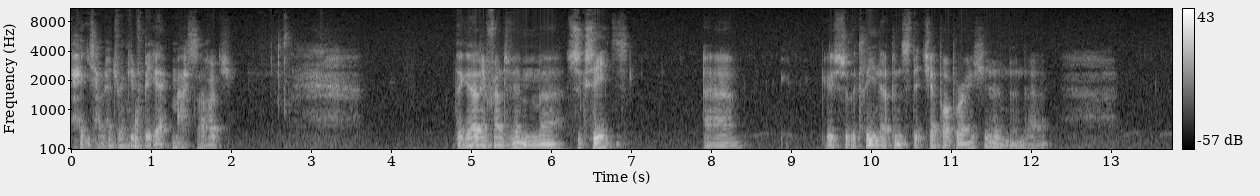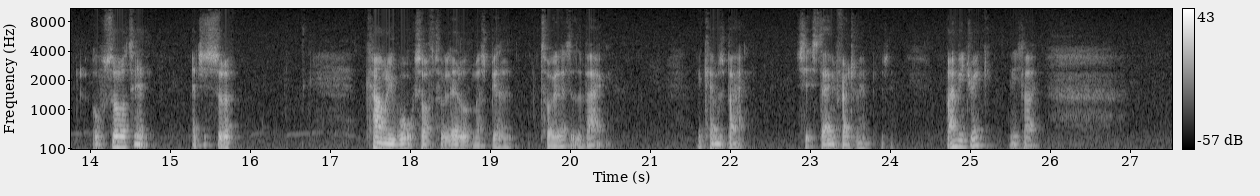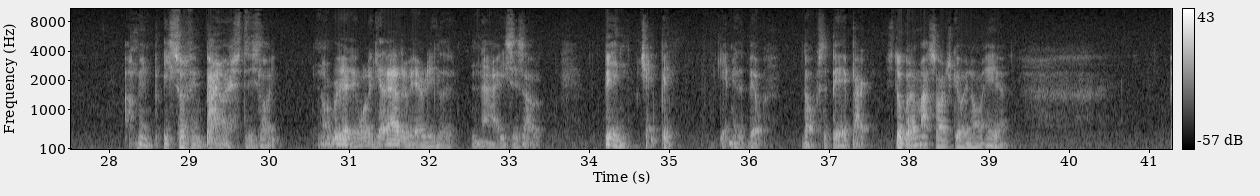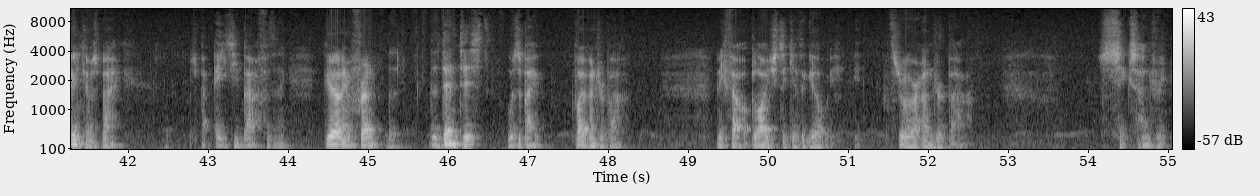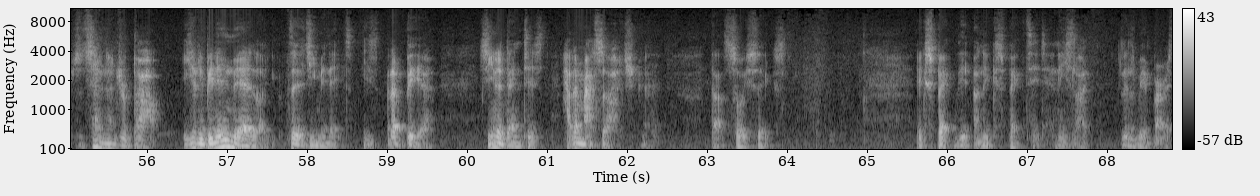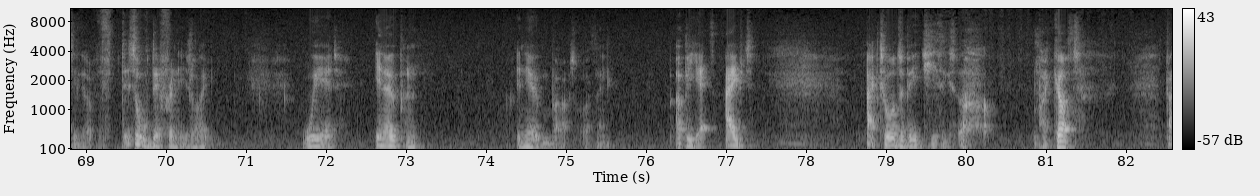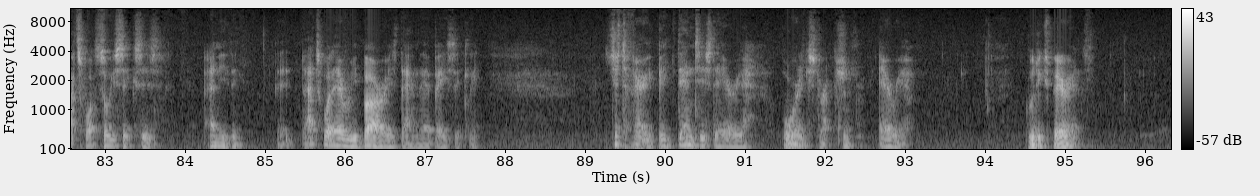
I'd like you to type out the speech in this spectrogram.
he's having a drink of beer, massage. The girl in front of him uh, succeeds. Um, goes through the clean up and stitch up operation and, and uh, all sorted. And just sort of calmly walks off to a little, must be a toilet at the back he comes back, sits down in front of him. buy me a drink? And he's like, I mean, he's sort of embarrassed. He's like, not really, I want to get out of here. And he's like, nah, he says, oh, bin, check bin, get me the bill. Knocks the beer back. Still got a massage going on here. Bin comes back. It's about 80 baht for the thing. Girl in front, the, the dentist, was about 500 baht. And he felt obliged to give the girl, threw her 100 baht. 600, 700 baht. He's only been in there like 30 minutes. He's had a beer, seen a dentist, had a massage. That's soi 6. Expect the unexpected. And he's like, a little bit embarrassing. It's all different. He's like, weird. In open, in the open bar sort of thing. Up he gets, out. Back towards the beach, he thinks, oh my God, that's what soi 6 is. Anything. That's what every bar is down there basically. It's just a very big dentist area or extraction area. Good experience.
